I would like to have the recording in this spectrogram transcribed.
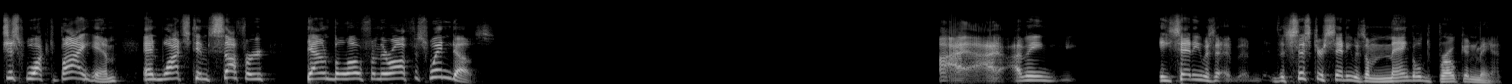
just walked by him and watched him suffer down below from their office windows. I, I, I mean, he said he was, a, the sister said he was a mangled, broken man.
